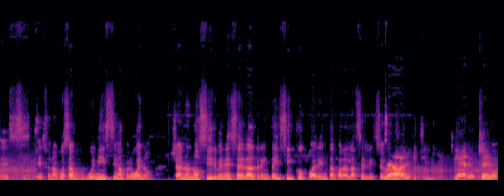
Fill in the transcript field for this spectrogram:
Es, es, una cosa buenísima, pero bueno, ya no nos sirve en esa edad 35, 40 para la selección. Claro, claro, claro,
